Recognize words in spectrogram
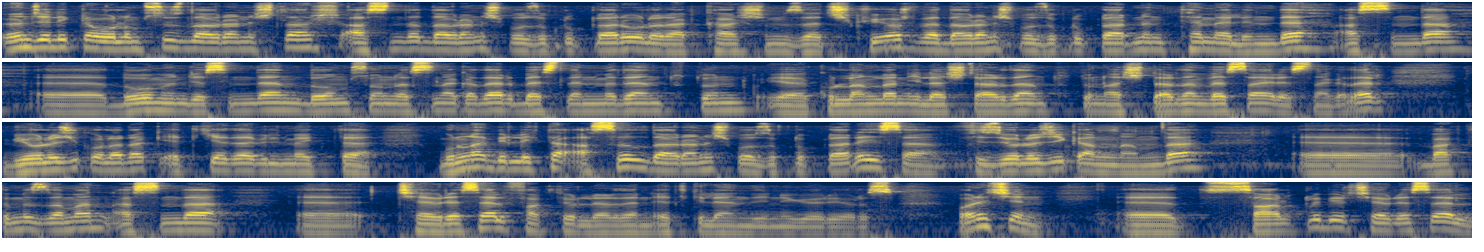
Öncelikle olumsuz davranışlar aslında davranış bozuklukları olarak karşımıza çıkıyor ve davranış bozukluklarının temelinde aslında e, doğum öncesinden doğum sonrasına kadar beslenmeden tutun, e, kullanılan ilaçlardan tutun, aşılardan vesairesine kadar biyolojik olarak etki edebilmekte. Bununla birlikte asıl davranış bozuklukları ise fizyolojik anlamda e, baktığımız zaman aslında e, çevresel faktörlerden etkilendiğini görüyoruz. Onun için e, sağlıklı bir çevresel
